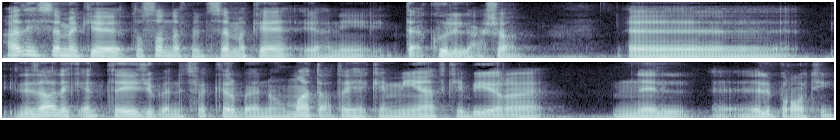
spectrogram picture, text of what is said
هذه السمكة تصنف من سمكة يعني تأكل الأعشاب. لذلك أنت يجب أن تفكر بأنه ما تعطيها كميات كبيرة من البروتين.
